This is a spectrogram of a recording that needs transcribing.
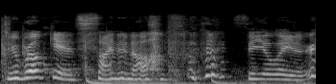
Two broke kids signing off. See you later.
